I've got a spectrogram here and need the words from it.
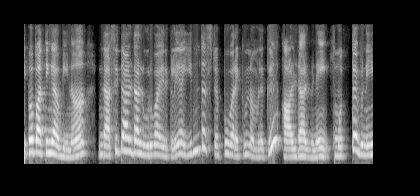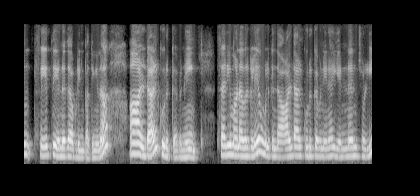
இப்போ பார்த்தீங்க அப்படின்னா இந்த அசிட்டால்டால் உருவாயிருக்கு இல்லையா? இந்த ஸ்டெப்பு வரைக்கும் நம்மளுக்கு ஆல்டால் வினை மொத்த வினையும் சேர்த்து என்னது அப்படின்னு பார்த்தீங்கன்னா ஆல்டால் குறுக்க வினை. சரி மாணவர்களே உங்களுக்கு இந்த ஆல்டால் குறுக்க வினைனா என்னன்னு சொல்லி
